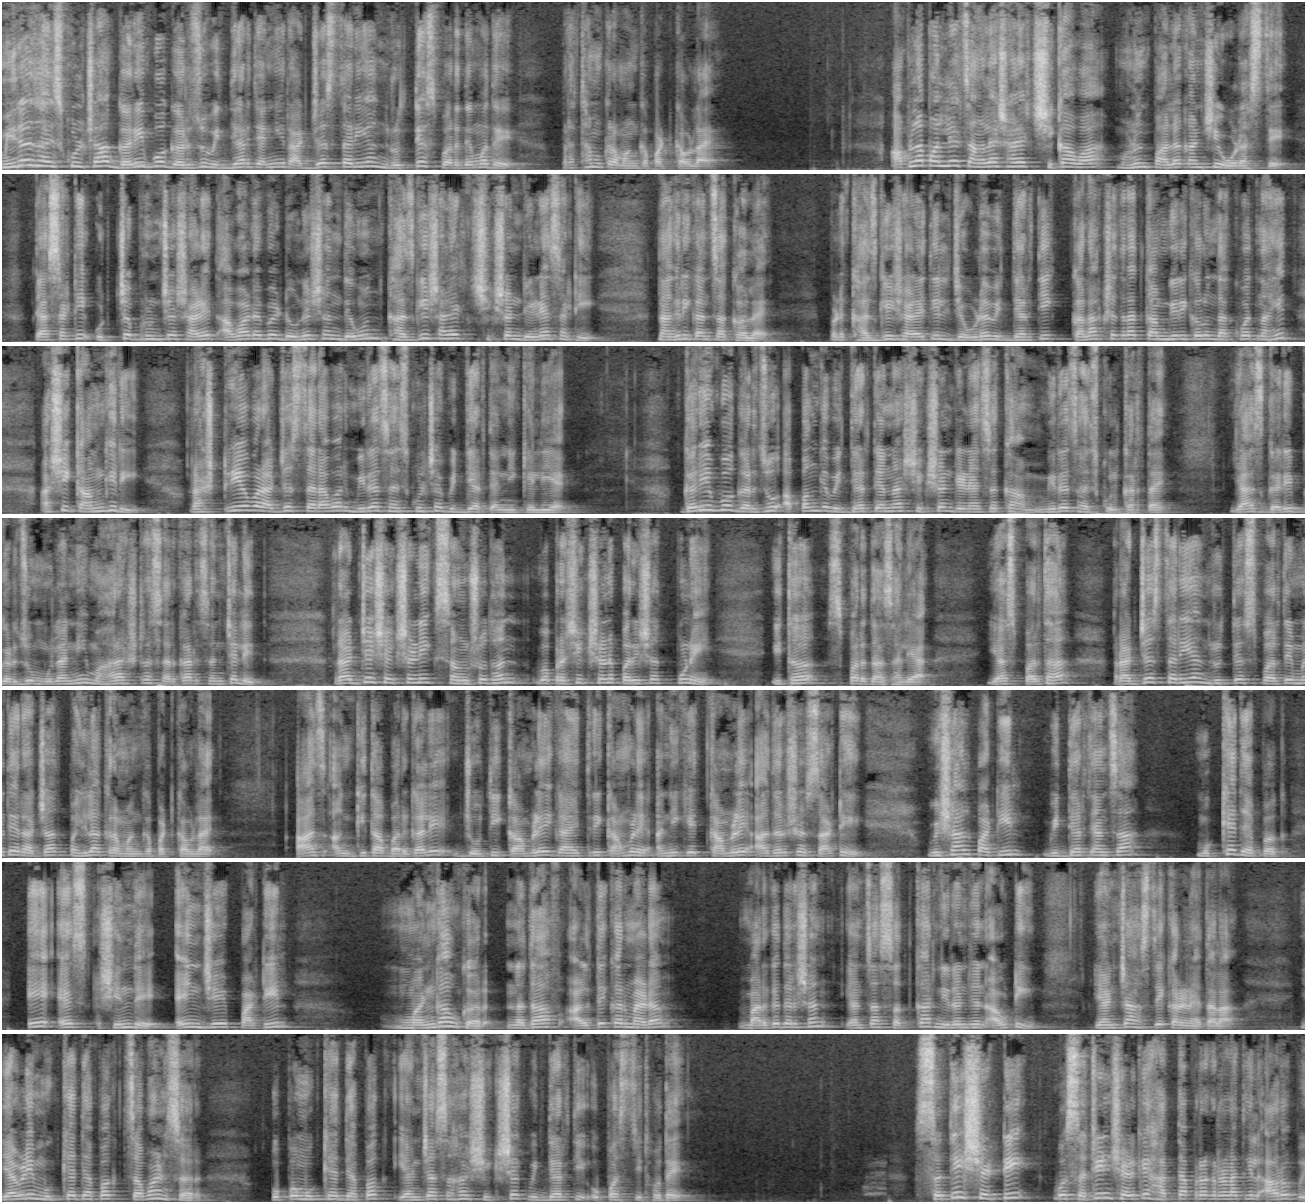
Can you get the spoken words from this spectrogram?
मिरज हायस्कूलच्या गरीब व गरजू विद्यार्थ्यांनी राज्यस्तरीय नृत्य स्पर्धेमध्ये प्रथम क्रमांक पटकावला आहे आपला पाल्य चांगल्या शाळेत शिकावा म्हणून पालकांची ओढ असते. त्यासाठी उच्चभ्रूंच्या शाळेत आवाडवे डोनेशन देऊन खाजगी शाळेत शिक्षण देण्यासाठी नागरिकांचा कल आहे. पण खाजगी शाळेतील जेवढे विद्यार्थी कलाक्षेत्रात कामगिरी करून दाखवत नाहीत अशी कामगिरी राष्ट्रीय व राज्यस्तरावर मिरज हायस्कूलच्या विद्यार्थ्यांनी केली आहे. गरीब व गरजू अपंग विद्यार्थ्यांना शिक्षण देण्याचं काम मिरज हायस्कूल करत आहे याच गरीब गरजू मुलांनी महाराष्ट्र सरकार संचलित राज्य शैक्षणिक संशोधन व प्रशिक्षण परिषद पुणे इथं स्पर्धा झाल्या. या स्पर्धा राज्यस्तरीय नृत्य स्पर्धेमध्ये राज्यात पहिला क्रमांक पटकावला आहे आज अंकिता बरगाले ज्योती कांबळे गायत्री कांबळे अनिकेत कांबळे आदर्श साठे विशाल पाटील विद्यार्थ्यांचा मुख्याध्यापक ए S Shinde N J Patil Mangaonkar Nadaf Alatekar madam मार्गदर्शन यांचा सत्कार निरंजन आवटी यांच्या हस्ते करण्यात आला. यावेळी मुख्याध्यापक चव्हाण सर उपमुख्याध्यापक यांच्यासह शिक्षक विद्यार्थी उपस्थित होते. सतीश शेट्टी व सचिन शेळके हत्या प्रकरणातील आरोपी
